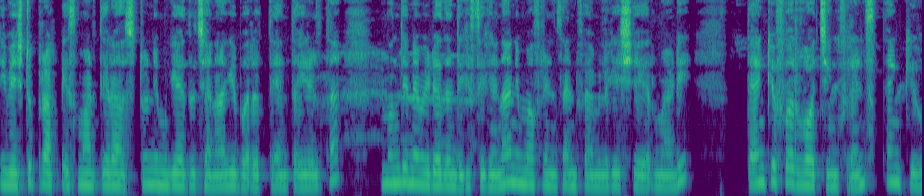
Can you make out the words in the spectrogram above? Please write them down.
ನೀವೆಷ್ಟು ಪ್ರಾಕ್ಟೀಸ್ ಮಾಡ್ತೀರಾ ಅಷ್ಟು ನಿಮಗೆ ಅದು ಚೆನ್ನಾಗಿ ಬರುತ್ತೆ ಅಂತ ಹೇಳ್ತಾ. ಮುಂದಿನ ವೀಡಿಯೋದೊಂದಿಗೆ ಸಿಗೋಣ. ನಿಮ್ಮ ಫ್ರೆಂಡ್ಸ್ ಆ್ಯಂಡ್ ಫ್ಯಾಮಿಲಿಗೆ ಶೇರ್ ಮಾಡಿ. Thank you for watching friends thank you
